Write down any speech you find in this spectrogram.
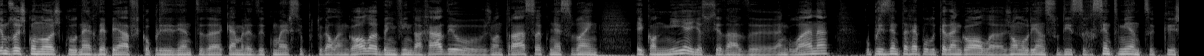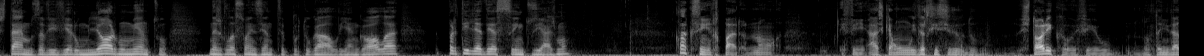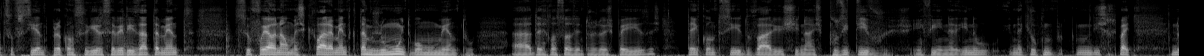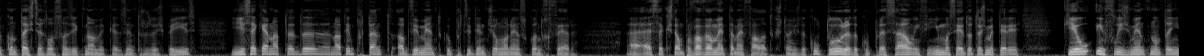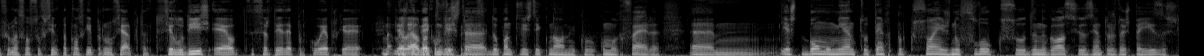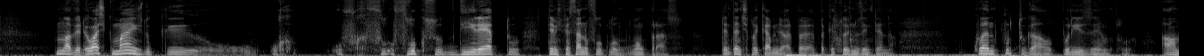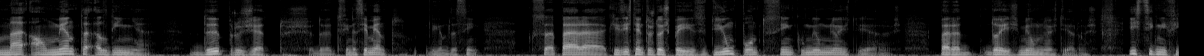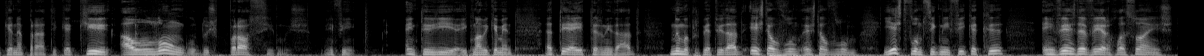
Temos hoje connosco na RDP África o Presidente da Câmara de Comércio Portugal-Angola. Bem-vindo à rádio, João Traça. Conhece bem a economia e a sociedade angolana. O Presidente da República de Angola, João Lourenço, disse recentemente que estamos a viver o melhor momento nas relações entre Portugal e Angola. Partilha desse entusiasmo? Claro que sim, repara. Não, enfim, acho que é um exercício do, histórico. Enfim, eu não tenho idade suficiente para conseguir saber exatamente se foi ou não, mas claramente que estamos num muito bom momento uh, das relações entre os dois países. Tem acontecido vários sinais positivos, enfim, na, e, no, naquilo que me, que me, diz respeito, no contexto das relações económicas entre os dois países. E isso é que é a nota, de, a nota importante. Obviamente que o Presidente João Lourenço, quando refere Uh, essa questão provavelmente também fala de questões da cultura, da cooperação, enfim, e uma série de outras matérias que eu, infelizmente, não tenho informação suficiente para conseguir pronunciar. Portanto, se ele o diz, é de certeza é porque o é, porque é, mas, ele é alguém com vista, Do ponto de vista económico, como refere, um, este bom momento tem repercussões no fluxo de negócios entre os dois países? Vamos lá ver. Eu acho que mais do que o, o, o fluxo direto, temos que pensar no fluxo longo, longo prazo. Tentando explicar melhor para, para que as pessoas nos entendam. Quando Portugal, por exemplo, aumenta a linha de projetos de, financiamento, digamos assim, para, que entre os dois países, de 1,5 mil milhões de euros para 2 mil milhões de euros. Isto significa, na prática, que ao longo dos próximos, enfim, em teoria, economicamente, até a eternidade, numa perpetuidade, este é o volume. Este é o volume. E este volume significa que, em vez de haver relações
